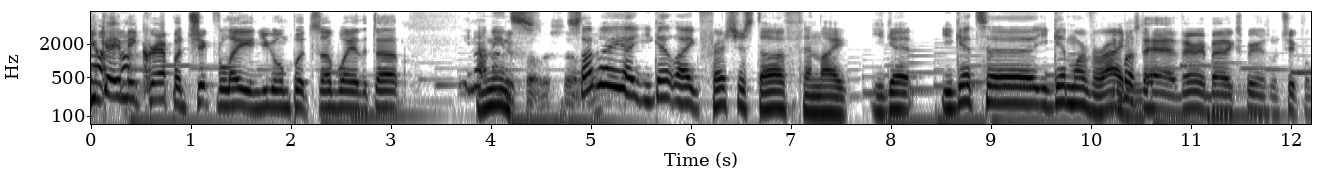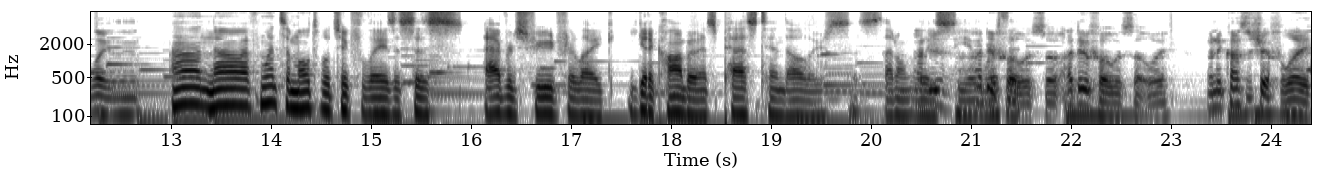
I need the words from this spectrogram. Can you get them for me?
you gave me crap on Chick Fil A, and you gonna put Subway at the top? Know, I mean, do S- fuck with Subway. Subway, uh, you get like fresher stuff and like you get you get to you get more variety. You must have had a very bad experience with Chick Fil A then. Uh, no, I've went to multiple Chick Fil A's. It's just average food for like you get a combo and it's past ten dollars. I don't I really do, see it I do fuck it. with Subway. I do fuck with Subway. When it comes to Chick Fil A,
